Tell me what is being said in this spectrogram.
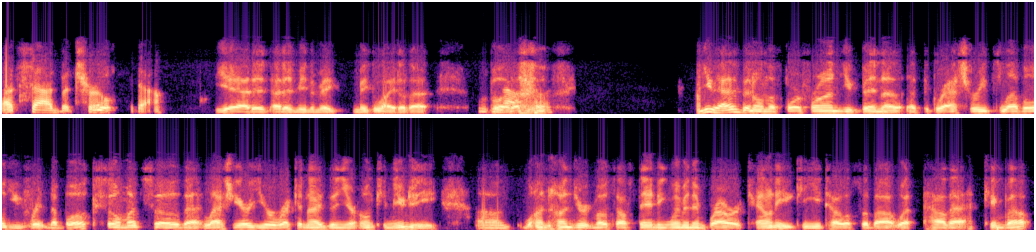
that's sad but true. Well, yeah. Yeah, I didn't. I didn't mean to make make light of that, but no. uh, you have been on the forefront. You've been uh, at the grassroots level. You've written a book, so much so that last year you were recognized in your own community, um, 100 most outstanding women in Broward County. Can you tell us about what how that came about?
